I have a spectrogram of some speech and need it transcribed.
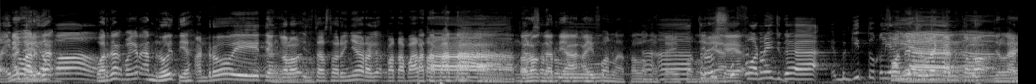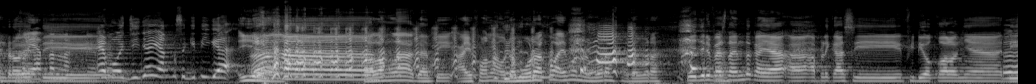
ini Itu warga call. warga kebanyakan Android ya. Android yang kalau instastorynya agak patah-patah. Patah-patah. Tolong ganti seru. iPhone lah, tolong ganti Ah, iPhone. terus lah ya. kayak- fontnya juga begitu kelihatan. Fontnya jelek kan kalau. Android di. Emojinya yang segitiga. Iya. Ah. Tolonglah ganti iPhone lah, udah murah kok iPhone udah murah, udah murah. Ya jadi FaceTime itu kayak eh, aplikasi video call-nya di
